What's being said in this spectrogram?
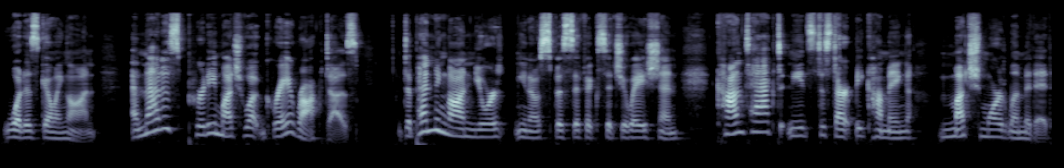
what is going on. And that is pretty much what Gray Rock does depending on your, you know, specific situation, contact needs to start becoming much more limited.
